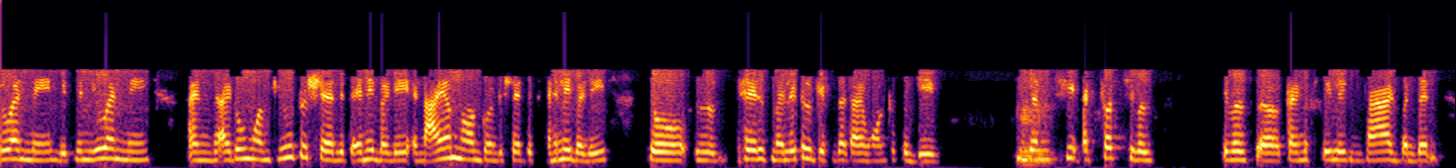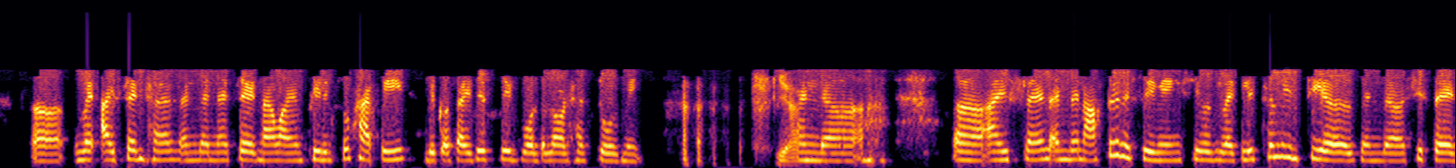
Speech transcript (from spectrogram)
you and me between you and me and i don't want you to share with anybody and i am not going to share with anybody so uh, here is my little gift that i wanted to give Mhm. then she at first she was she was uh, kind of feeling bad but then uh, when i sent her and then i said now i am feeling so happy because i just did what the lord has told me yeah. and uh, uh, I sent, and then after receiving, she was like literally in tears, and uh, she said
